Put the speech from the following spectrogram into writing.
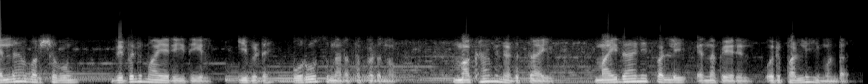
എല്ലാ വർഷവും വിപുലമായ രീതിയിൽ ഇവിടെ ഉറൂസ് നടത്തപ്പെടുന്നു. മഖാമിനടുത്തായി മൈതാനിപ്പള്ളി എന്ന പേരിൽ ഒരു പള്ളിയുമുണ്ട്.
